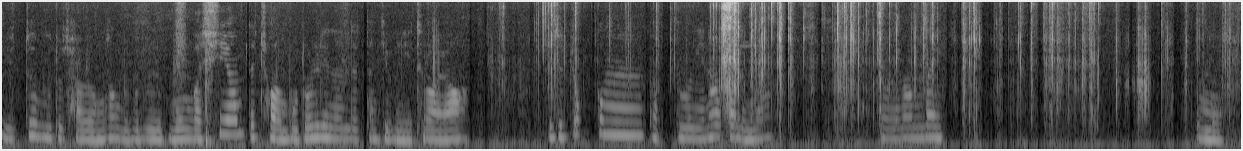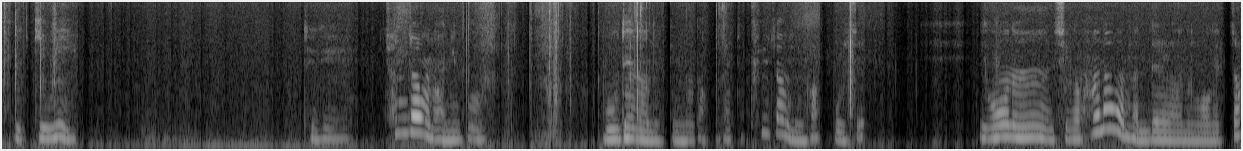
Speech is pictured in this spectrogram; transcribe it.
유튜브도 잘 영상도 못 올리고 뭔가 시험 때처럼 못 올리는 듯한 기분이 들어요. 그래서 조금 바쁘긴 하거든요. 그러긴 한데 어머 느낌이 되게 천점은 아니고 모델한 느낌 나다. 살짝 풀점인가? 뭐지? 이거는 지금 하나만 만들라는 거겠죠?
